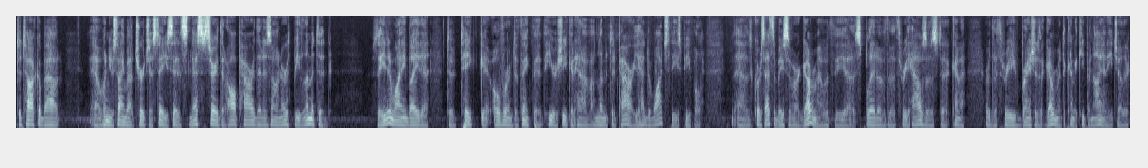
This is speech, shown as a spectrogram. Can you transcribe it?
to talk about uh, when he was talking about church and state. He said it's necessary that all power that is on earth be limited. So he didn't want anybody to to take over and to think that he or she could have unlimited power. You had to watch these people. Uh, of course, that's the base of our government with the uh, split of the three houses to kind of, or the three branches of government to kind of keep an eye on each other.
